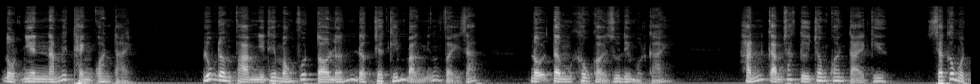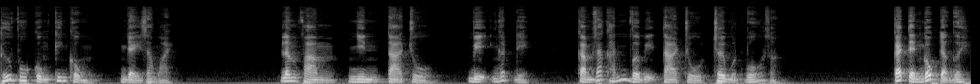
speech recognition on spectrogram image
Đột nhiên nắm lấy thành quan tài. Lúc Lâm Phạm nhìn thấy móng vuốt to lớn Được che kín bằng những vảy giáp, Nội tâm không khỏi run lên một cái. Hắn cảm giác từ trong quan tài kia Sẽ có một thứ vô cùng kinh khủng nhảy ra ngoài. Lâm Phạm nhìn tà chủ Bị ngất đi, Cảm giác hắn vừa bị tà chủ chơi một vố rồi. Cái tiền ngốc nhà ngươi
